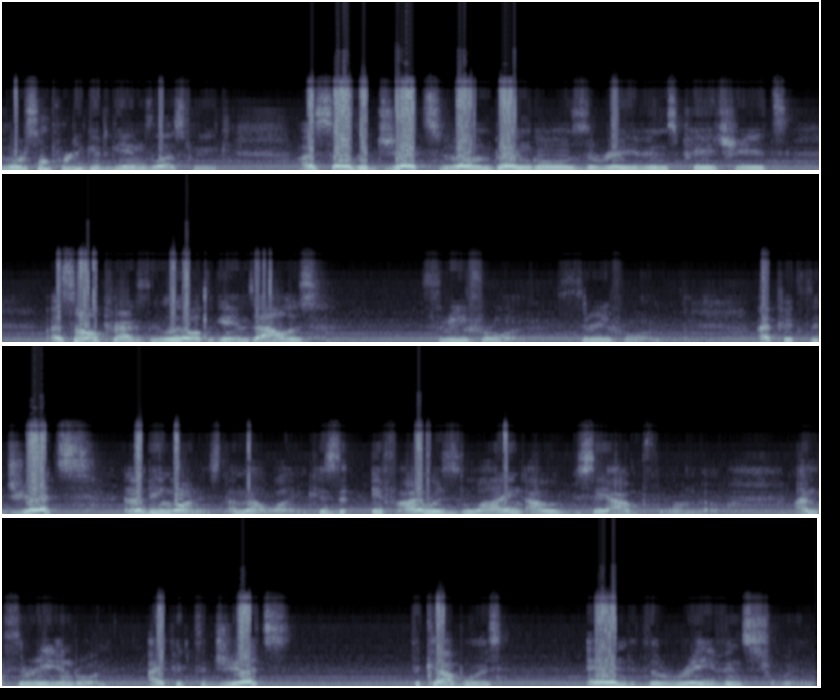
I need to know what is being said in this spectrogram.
There were some pretty good games last week. I saw the Jets, um, Bengals, the Ravens, Patriots. I saw practically all the games. I was Three for one. Three for one. I picked the Jets, and I'm being honest. I'm not lying. Because if I was lying, I would say I'm four and no. I'm three and one. I picked the Jets, the Cowboys, and the Ravens to win,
